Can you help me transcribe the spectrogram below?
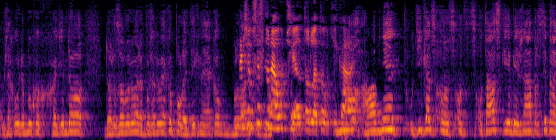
už jakou dobu chodím do, do rozhovoru a do pořadu jako politik, ne jako bulvární. Takže už jsi to naučil, tohle to utíkání. No, hlavně utíkat z, z, z, otázky je běžná prostě pra,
